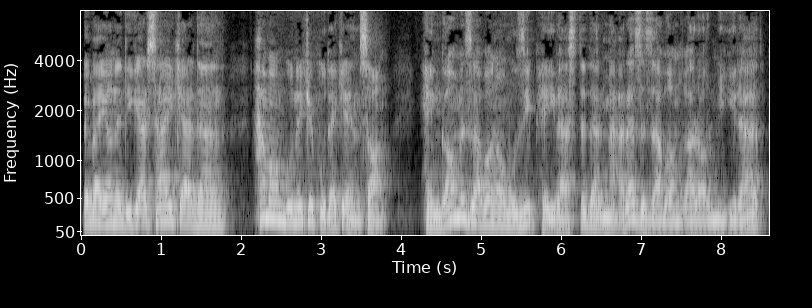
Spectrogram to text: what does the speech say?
به بیان دیگر سعی کردند همان گونه که کودک انسان هنگام زبان آموزی پیوسته در معرض زبان قرار می گیرد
